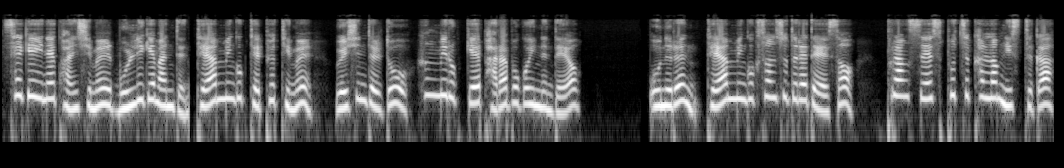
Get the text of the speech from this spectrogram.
세계인의 관심을 몰리게 만든 대한민국 대표팀을 외신들도 흥미롭게 바라보고 있는데요. 오늘은 대한민국 선수들에 대해서 프랑스의 스포츠 칼럼니스트가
